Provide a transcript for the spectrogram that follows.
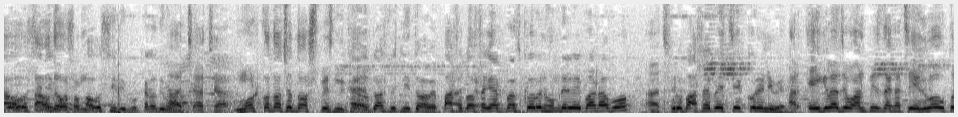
তাও তাও দেওয়া সম্ভব? অবশ্যই দিব কেন দিব আচ্ছা আচ্ছা। মোট কথা হচ্ছে দশ পিস নিতে হ্যাঁ হবে। দশ পিস নিতে হবে। পাঁচশো দশ টাকা অ্যাডভান্স করবেন হোম ডেলিভারি পাঠাবো আচ্ছা। পুরো বাসায় পেয়ে চেক করে নেবেন। আর এইগুলা যে ওয়ান পিস দেখাচ্ছে এগুলো তো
